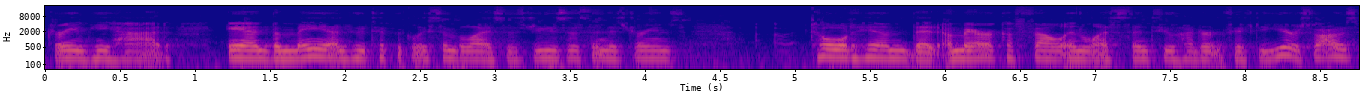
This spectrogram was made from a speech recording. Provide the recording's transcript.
dream he had, and the man who typically symbolizes Jesus in his dreams told him that America fell in less than 250 years. So I was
